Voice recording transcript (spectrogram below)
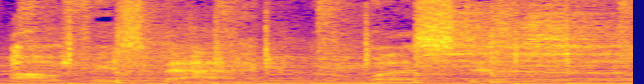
off his back was still.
